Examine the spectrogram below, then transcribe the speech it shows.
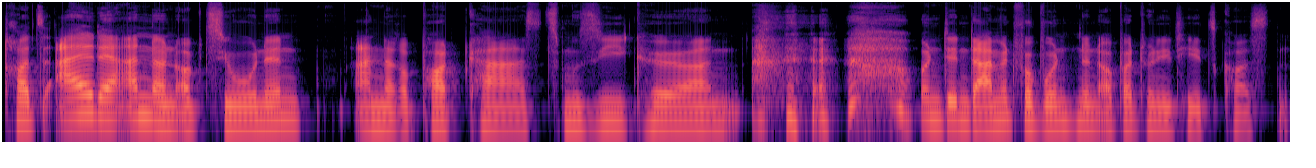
trotz all der anderen Optionen, andere Podcasts, Musik hören und den damit verbundenen Opportunitätskosten.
